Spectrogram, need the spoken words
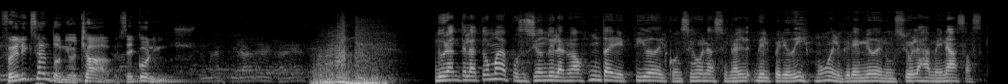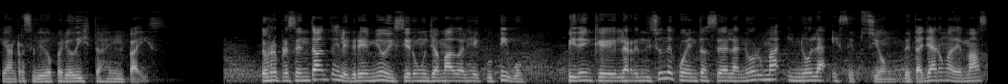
Félix Antonio Chávez, Econius. Durante la toma de posesión de la nueva Junta Directiva del Consejo Nacional del Periodismo, el gremio denunció las amenazas que han recibido periodistas en el país. Los representantes del gremio hicieron un llamado al Ejecutivo Piden que la rendición de cuentas sea la norma y no la excepción. Detallaron además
